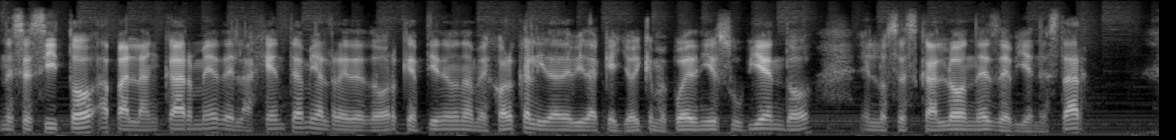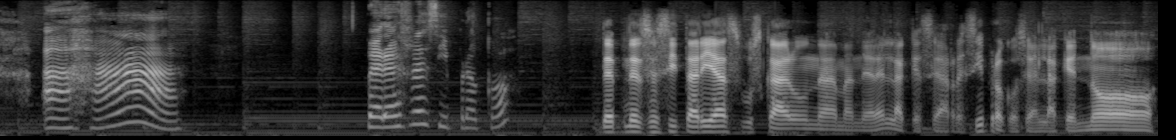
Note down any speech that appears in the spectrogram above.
Necesito apalancarme de la gente a mi alrededor que tiene una mejor calidad de vida que yo y que me pueden ir subiendo en los escalones de bienestar. Ajá. Pero es recíproco. De- necesitarías buscar una manera en la que sea recíproco, o sea, en la que no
